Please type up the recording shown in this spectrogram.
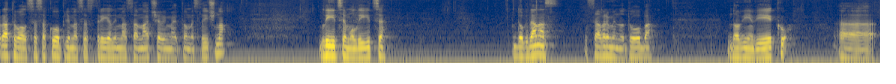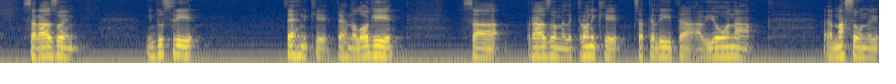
ratovali se sa kopljima, sa strijelima, sa mačevima i tome slično, licem u lice, dok danas u savremeno doba, novijem vijeku, a, sa razvojem industrije, tehnike, tehnologije, sa razvojem elektronike, satelita, aviona, masovno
